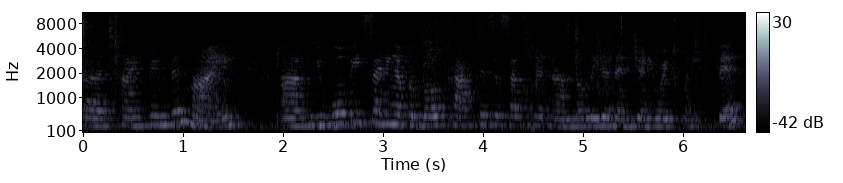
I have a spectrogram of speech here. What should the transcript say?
uh, timeframes in mind. Um, you will be signing up for both practice assessment, um, no later than January twenty-fifth.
